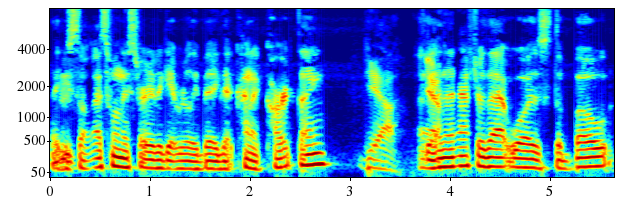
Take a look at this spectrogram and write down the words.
that you saw. That's when they started to get really big, that kind of cart thing. Yeah. Yeah. And then after that was the boat,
